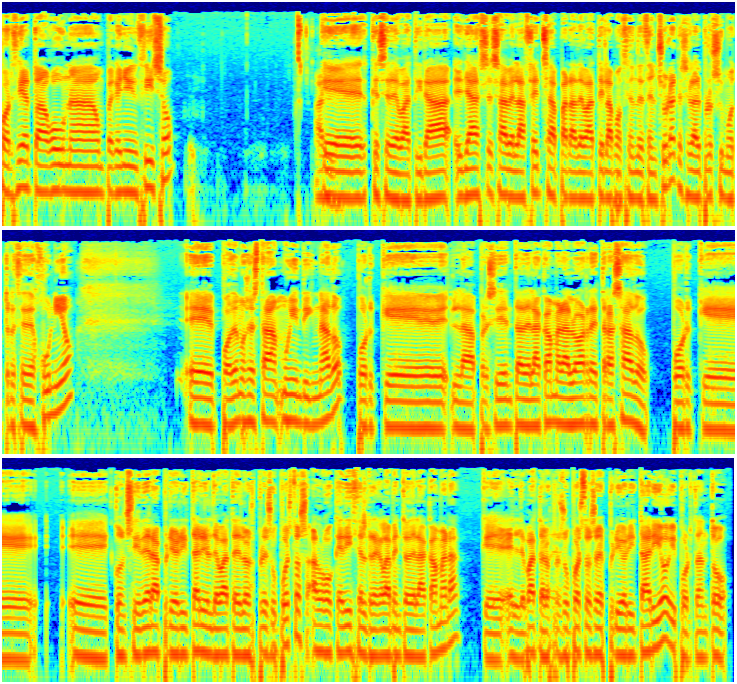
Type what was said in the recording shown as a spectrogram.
por cierto, hago una- un pequeño inciso que se debatirá, ya se sabe la fecha para debatir la moción de censura, que será el próximo 13 de junio. Eh, Podemos está muy indignado porque la presidenta de la Cámara lo ha retrasado porque eh, considera prioritario el debate de los presupuestos, algo que dice el reglamento de la Cámara, que el debate de los presupuestos es prioritario y por tanto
